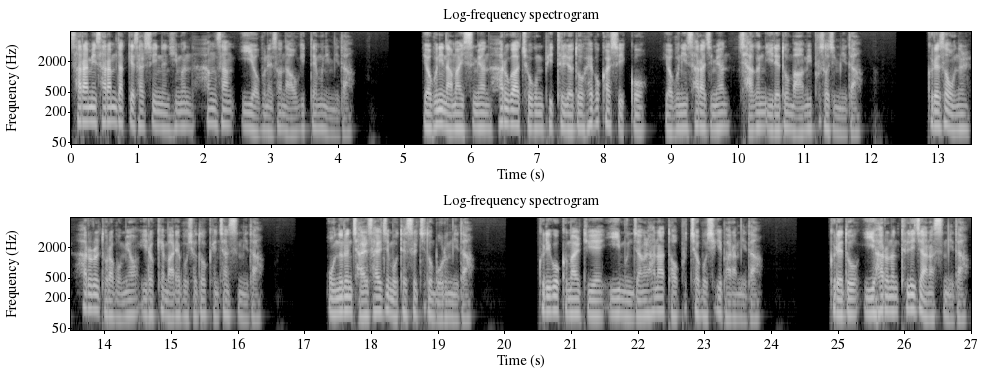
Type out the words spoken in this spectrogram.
사람이 사람답게 살 수 있는 힘은 항상 이 여분에서 나오기 때문입니다. 여분이 남아있으면 하루가 조금 비틀려도 회복할 수 있고 여분이 사라지면 작은 일에도 마음이 부서집니다. 그래서 오늘 하루를 돌아보며 이렇게 말해보셔도 괜찮습니다. 오늘은 잘 살지 못했을지도 모릅니다. 그리고 그 말 뒤에 이 문장을 하나 더 붙여보시기 바랍니다. 그래도 이 하루는 틀리지 않았습니다.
